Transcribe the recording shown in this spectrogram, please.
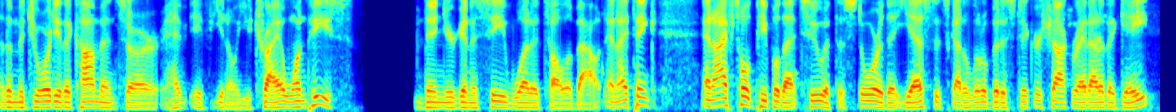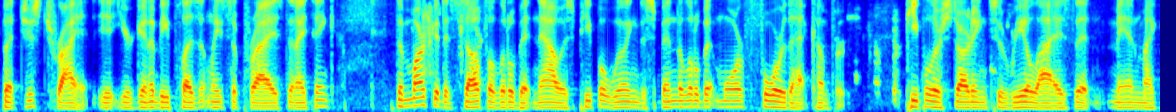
the majority of the comments are have, if you know you try a one piece, then you're going to see what it's all about. And I think, and I've told people that too at the store that yes, it's got a little bit of sticker shock right out of the gate, but just try it. it you're going to be pleasantly surprised. And I think the market itself a little bit now is people willing to spend a little bit more for that comfort. People are starting to realize that man, my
